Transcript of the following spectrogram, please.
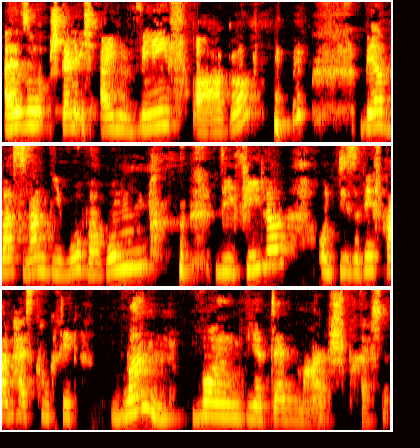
Also stelle ich eine W-Frage. Wer, was, wann, wie, wo, warum, wie viele. Und diese W-Frage heißt konkret, wann wollen wir denn mal sprechen?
